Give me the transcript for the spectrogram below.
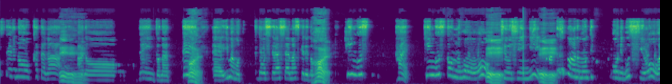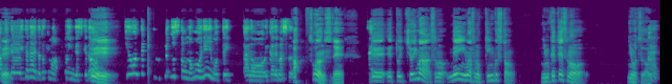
性の方が、えあの、メインとなって、はい。えー今も活動してらっしゃいますけれども、はい。キングス、はい。キングストンの方をええ中心に、ええええ私もあの、モンティの方に物資を分けていただいた時も多いんですけど、え基本的にキングストンの方に持ってい、あの、行かれます。あ、そうなんですね。で、えっと、一応今、その、メインはその、キングストンに向けて、その、荷物が、はい。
